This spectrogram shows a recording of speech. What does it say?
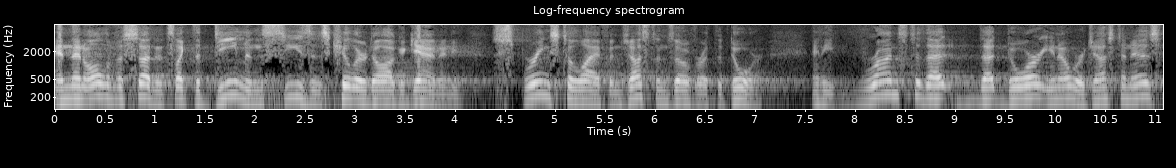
And then all of a sudden, it's like the demon seizes Killer Dog again, and he springs to life, and Justin's over at the door. And he runs to that, that door, you know, where Justin is,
